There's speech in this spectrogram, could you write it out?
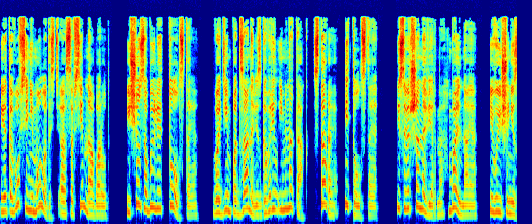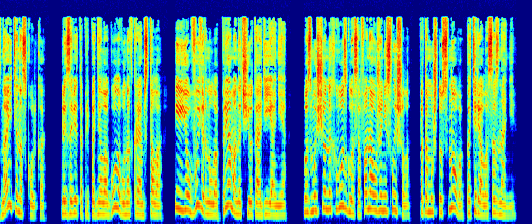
И это вовсе не молодость, а совсем наоборот. Еще забыли толстая. Вадим под занавес говорил именно так, старая и толстая. И совершенно верно, больная. И вы еще не знаете, насколько. Лизавета приподняла голову над краем стола и ее вывернула прямо на чье-то одеяние. Возмущенных возгласов она уже не слышала, потому что снова потеряла сознание.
